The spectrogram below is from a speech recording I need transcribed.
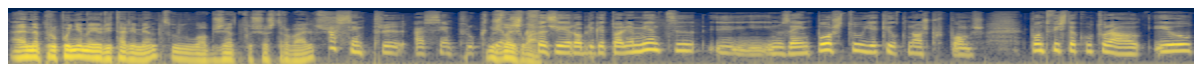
A Ana propunha maioritariamente o objeto dos seus trabalhos? Há sempre, há sempre o que Os temos que fazer obrigatoriamente e, e, nos é imposto e aquilo que nós propomos. Do ponto de vista cultural, eu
